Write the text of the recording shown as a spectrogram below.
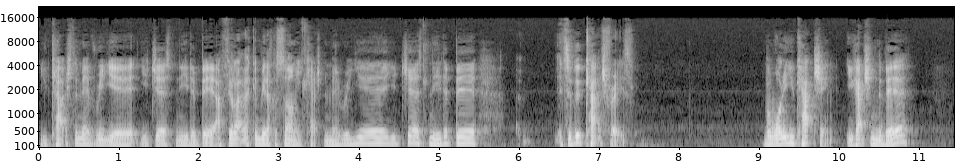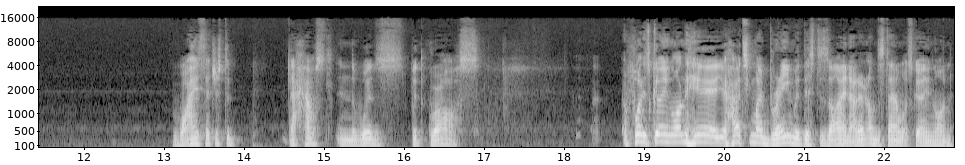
You catch them every year, you just need a beer. I feel like that can be like a song. You catch them every year, you just need a beer. It's a good catchphrase. But what are you catching? You catching the beer? Why is there just a the house in the woods with grass? What is going on here? You're hurting my brain with this design. I don't understand what's going on.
